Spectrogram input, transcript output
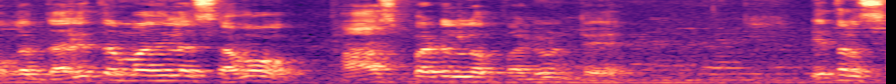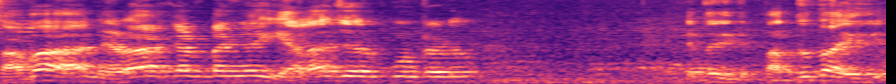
ఒక దళిత మహిళ శవం హాస్పిటల్లో పడి ఉంటే ఇతను సభ నిరాకంఠంగా ఎలా జరుపుకుంటాడు? ఇతను ఇది పద్ధత ఇది?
